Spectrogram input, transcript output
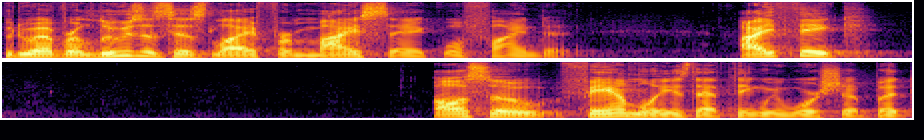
but whoever loses his life for my sake will find it. I think also family is that thing we worship, but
